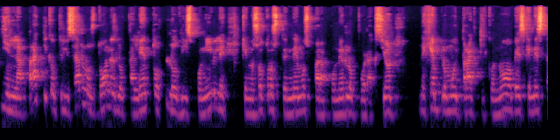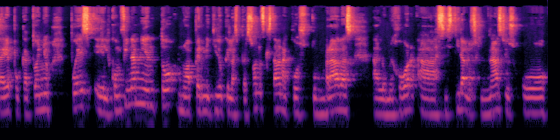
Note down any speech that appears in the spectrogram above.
y en la práctica utilizar los dones, lo talento, lo disponible que nosotros tenemos para ponerlo por acción un ejemplo muy práctico, ¿no? Ves que en esta época, Toño, pues el confinamiento no ha permitido que las personas que estaban acostumbradas a lo mejor a asistir a los gimnasios o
